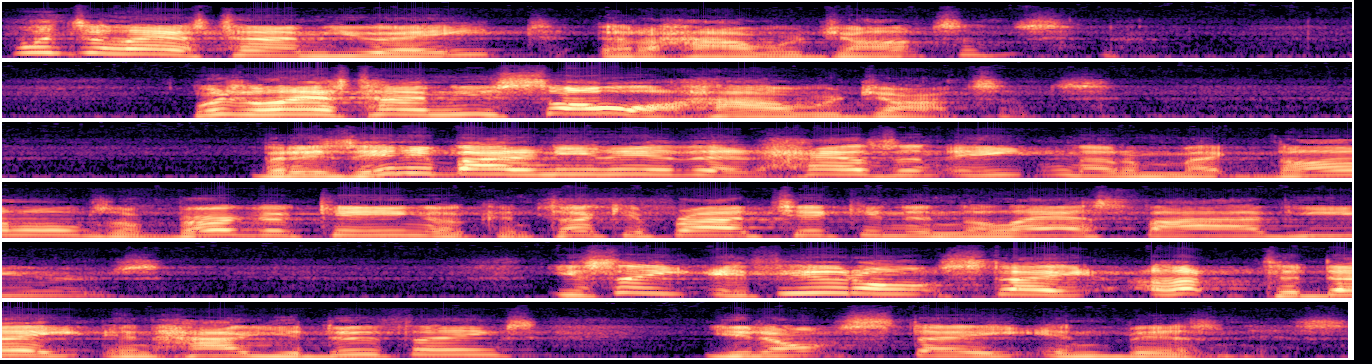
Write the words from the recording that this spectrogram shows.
When's the last time you ate at a Howard Johnson's? When's the last time you saw a Howard Johnson's? But is anybody in here that hasn't eaten at a McDonald's or Burger King or Kentucky Fried Chicken in the last five years? You see, if you don't stay up to date in how you do things, you don't stay in business.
